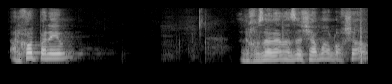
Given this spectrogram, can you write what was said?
על כל פנים, אני חוזר לעניין הזה שאמרנו עכשיו,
